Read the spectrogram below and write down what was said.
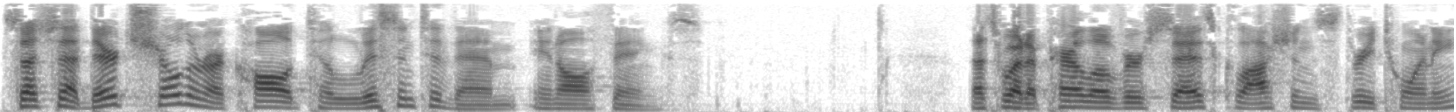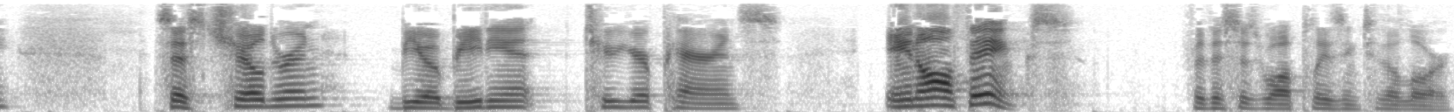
such that their children are called to listen to them in all things. That's what a parallel verse says, Colossians 3:20. It says, "Children, be obedient to your parents in all things, for this is well pleasing to the Lord.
